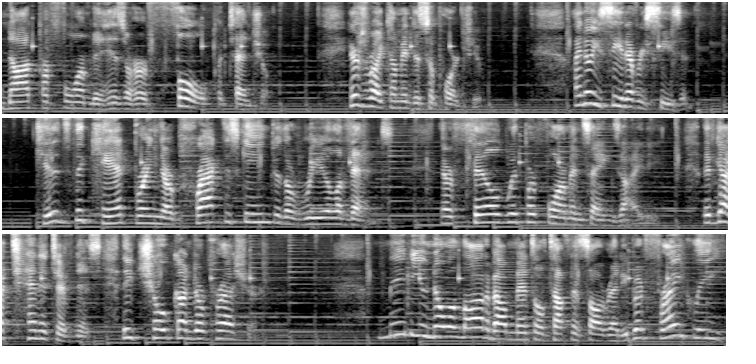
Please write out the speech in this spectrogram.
not perform to his or her full potential. Here's where I come in to support you. I know you see it every season. Kids that can't bring their practice game to the real event. They're filled with performance anxiety. They've got tentativeness. They choke under pressure. maybe you know a lot about mental toughness already, but frankly,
